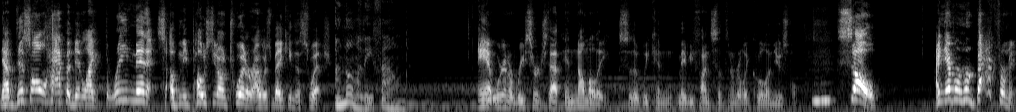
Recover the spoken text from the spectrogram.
Now, this all happened in like three minutes of me posting on Twitter I was making the switch. Anomaly found. And we're going to research that anomaly so that we can maybe find something really cool and useful. Mm-hmm. So, I never heard back from him.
